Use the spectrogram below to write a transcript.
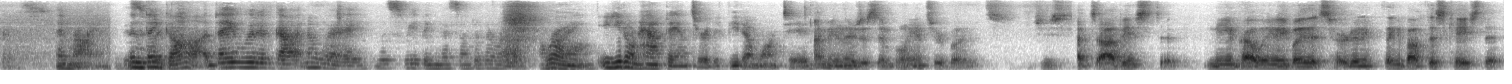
Chris and Ryan. This And thank would- God. They would have gotten away with sweeping this under the rug. all Right. along. You don't have to answer it if you don't want to. I mean, there's a simple answer, but it's just it's obvious to me and probably anybody that's heard anything about this case that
